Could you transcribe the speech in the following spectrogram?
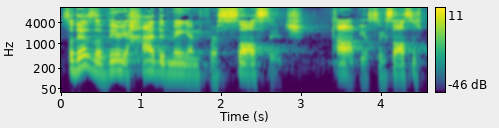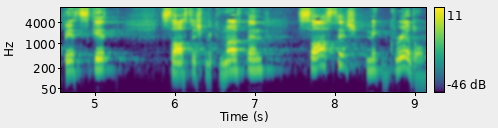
So there's a very high demand for sausage. Obviously, sausage biscuit, sausage McMuffin, sausage McGriddle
